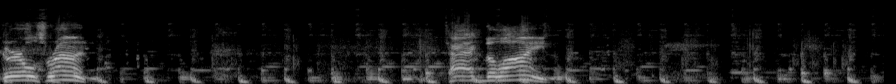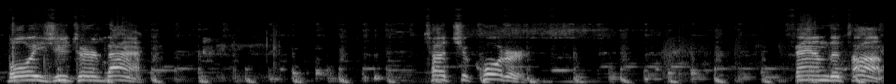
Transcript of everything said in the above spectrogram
Girls run. Tag the line. Boys, you turn back. Touch a quarter. Fan the top.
